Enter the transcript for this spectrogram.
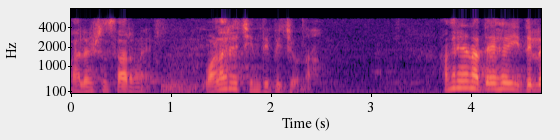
ബാലകൃഷ്ണ സാറിനെ വളരെ ചിന്തിപ്പിച്ചു എന്നാ. അങ്ങനെയാണ് അദ്ദേഹം ഇതിൽ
